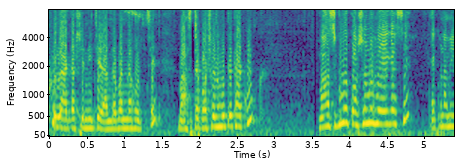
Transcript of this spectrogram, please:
খোলা আকাশের নিচে রান্নাবান্না হচ্ছে। মাছটা কষানো হতে থাকুক। মাছগুলো কষানো হয়ে গেছে এখন আমি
